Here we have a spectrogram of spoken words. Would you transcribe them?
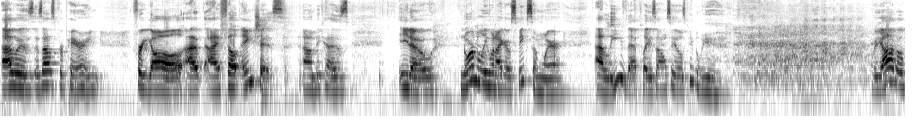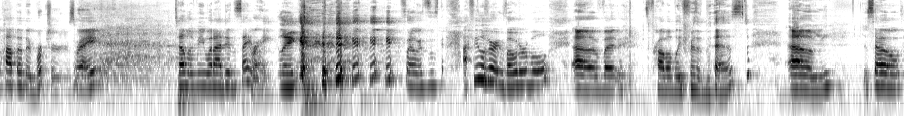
I was, as I was preparing for y'all, I, I felt anxious um, because, you know, Normally, when I go speak somewhere, I leave that place. I don't see those people again. but y'all go pop up at Brookshire's, right? Telling me what I didn't say right. Like, so it's just, I feel very vulnerable, uh, but it's probably for the best. Um, so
